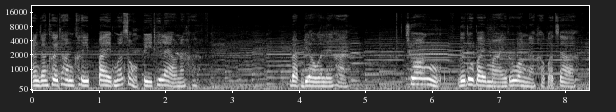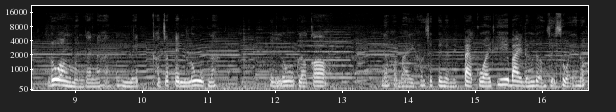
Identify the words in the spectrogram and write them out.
อันจังเคยทำคลิปไปเมื่อสองปีที่แล้วนะคะ แบบเดียวกันเลยค่ะ ช่วงฤดูใบไม้ร่วงเนี่ยเขาก็จะร่วงเหมือนกันนะคะเม็ดเขาจะเป็นลูกนะ เป็นลูกแล้วก็เนี่ยค่ะใบเขาจะเป็นแบบนี้แปลกกล้วยที่ใบเหลืองๆสวยๆอะเนาะ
